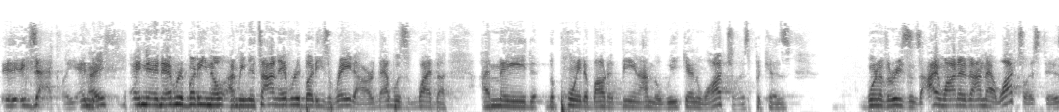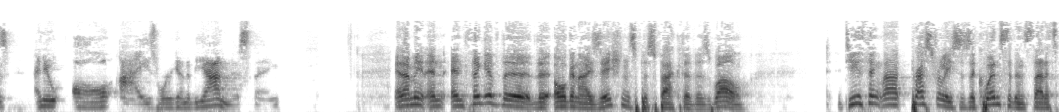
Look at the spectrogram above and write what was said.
Exactly. And, Right? and and everybody know I mean it's on everybody's radar. That was why the I made the point about it being on the weekend watch list because one of the reasons I wanted on that watch list is I knew all eyes were going to be on this thing. And I mean, and, and think of the, the organization's perspective as well. do you think that press release is a coincidence that it's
